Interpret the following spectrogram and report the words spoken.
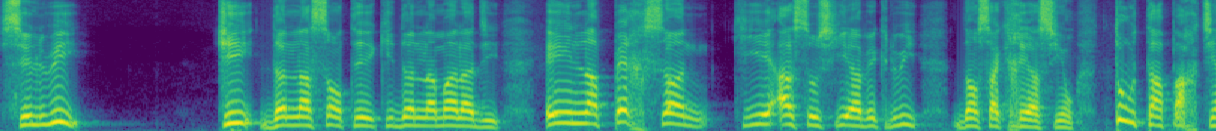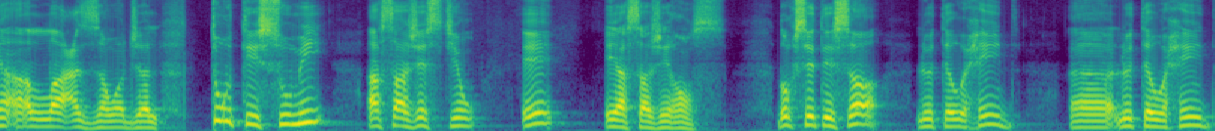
c'est lui qui donne la santé, qui donne la maladie. Et il n'a personne qui est associé avec lui dans sa création. Tout appartient à Allah Azza wa. Tout est soumis à sa gestion et, et à sa gérance. Donc c'était ça le tawhid, euh, le tawhid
